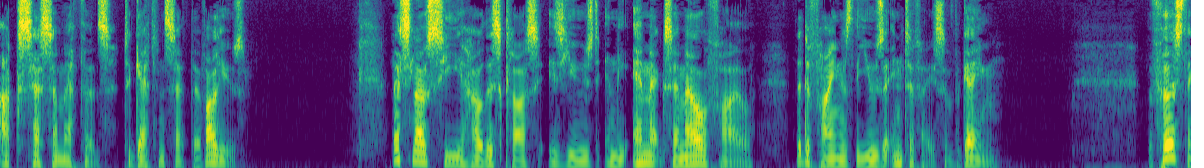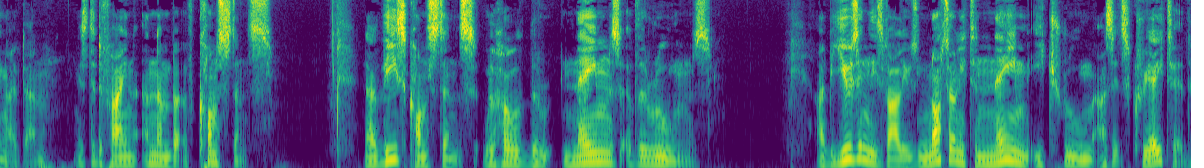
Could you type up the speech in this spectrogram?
accessor methods to get and set their values. Let's now see how this class is used in the mxml file that defines the user interface of the game. The first thing I've done is to define a number of constants. Now these constants will hold the names of the rooms. I'll be using these values not only to name each room as it's created,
